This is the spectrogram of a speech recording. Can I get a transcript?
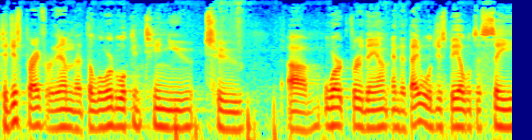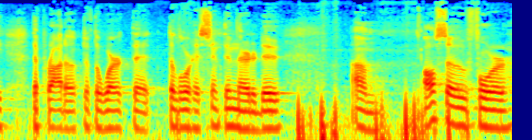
to just pray for them that the Lord will continue to um, work through them and that they will just be able to see the product of the work that the Lord has sent them there to do. Um, also, for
